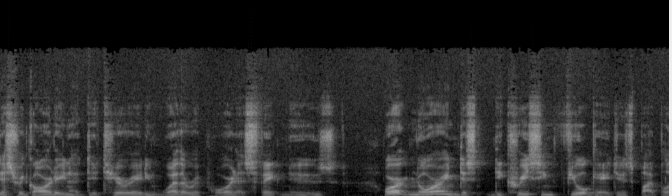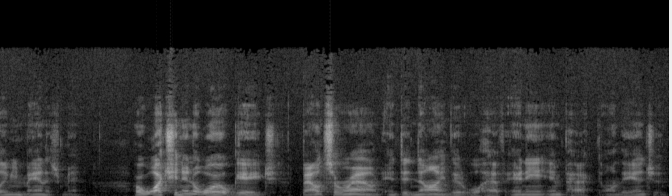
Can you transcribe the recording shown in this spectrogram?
disregarding a deteriorating weather report as fake news or ignoring dis- decreasing fuel gauges by blaming management, or watching an oil gauge bounce around and denying that it will have any impact on the engine.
